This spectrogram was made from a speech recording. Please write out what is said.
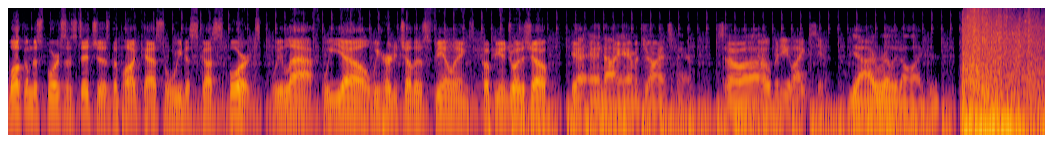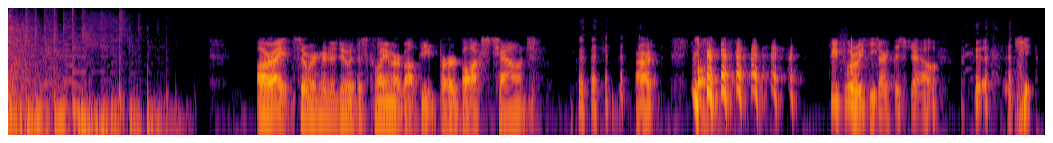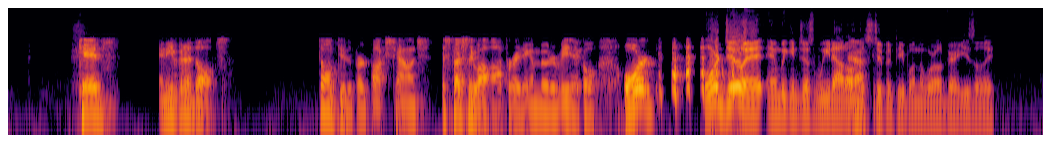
Welcome to Sports and Stitches, the podcast where we discuss sports. We laugh, we yell, we hurt each other's feelings. Hope you enjoy the show. Yeah, and I am a Giants fan. So uh, Nobody likes you. Yeah, I really don't like you. all right, so we're here to do a disclaimer about the Bird Box Challenge. all right, Before we start the show. kids and even adults, don't do the Bird Box Challenge, especially while operating a motor vehicle or or do it, and we can just weed out all Yeah. the stupid people in the world very easily.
